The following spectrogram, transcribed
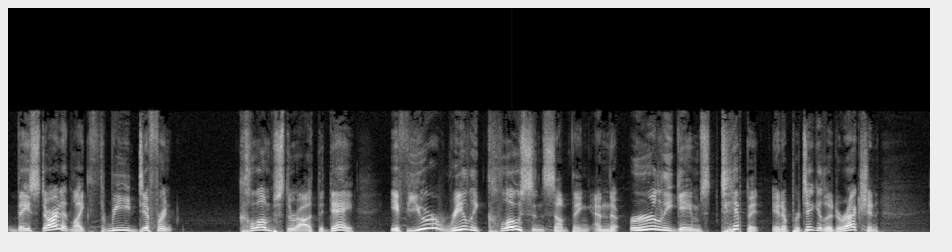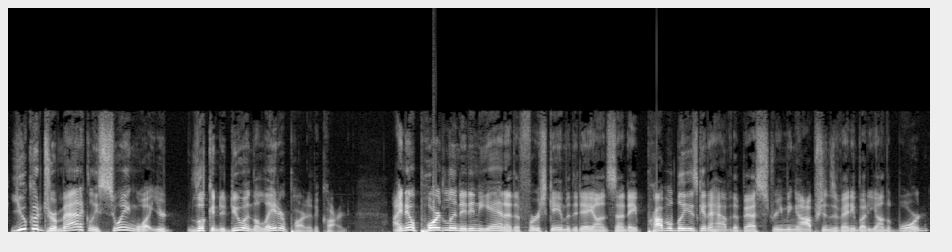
they started like three different clumps throughout the day. If you're really close in something and the early games tip it in a particular direction, you could dramatically swing what you're looking to do in the later part of the card. I know Portland and Indiana, the first game of the day on Sunday, probably is going to have the best streaming options of anybody on the board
